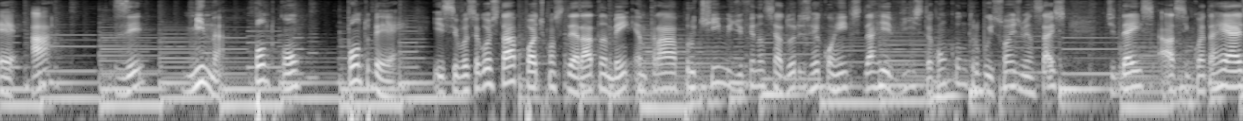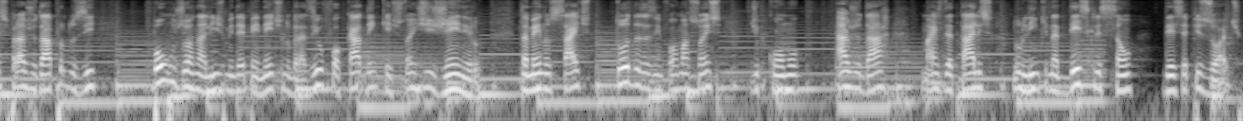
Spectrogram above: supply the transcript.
é azmina.com.br. E se você gostar, pode considerar também entrar para o time de financiadores recorrentes da revista, com contribuições mensais de 10 a 50 reais para ajudar a produzir bom jornalismo independente no Brasil focado em questões de gênero. Também no site todas as informações de como ajudar, mais detalhes no link na descrição desse episódio.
